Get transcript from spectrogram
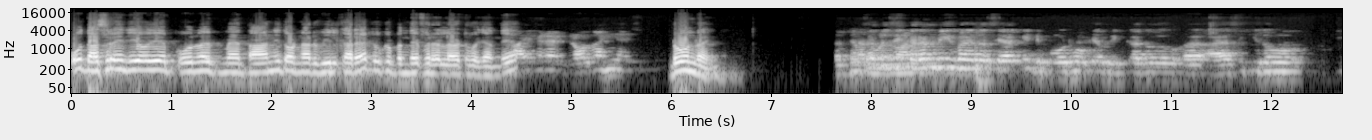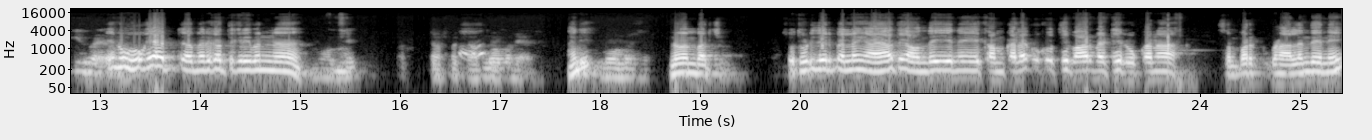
ਉਹ ਦੱਸ ਰਹੇ ਜੀ ਉਹ ਮੈਂ ਤਾਂ ਨਹੀਂ ਤੁਹਾਡੇ ਨਾਲ ਰਿਵੀਲ ਕਰ ਰਿਹਾ ਕਿਉਂਕਿ ਬੰਦੇ ਫਿਰ ਅਲਰਟ ਹੋ ਜਾਂਦੇ ਆ। ਡਰੋਨ ਰਾਹੀਂ ਸਰ ਤੁਸੀਂ ਕਰਨਵੀਰ ਬਾਰੇ ਦੱਸਿਆ ਕਿ ਡਿਪੋਰਟ ਹੋ ਕੇ ਅਮਰੀਕਾ ਤੋਂ ਆਇਆ ਸੀ ਕਿਦੋਂ ਕੀ ਹੋਇਆ? ਇਹਨੂੰ ਹੋ ਗਿਆ ਮੇਰੇ ਖਿਆਲ ਤਕਰੀਬਨ ਹਾਂਜੀ? ਨਵੰਬਰ ਚ। ਸੋ ਥੋੜੀ ਦੇਰ ਪਹਿਲਾਂ ਹੀ ਆਇਆ ਤੇ ਆਉਂਦੇ ਹੀ ਇਹਨੇ ਇਹ ਕੰਮ ਕਰ ਰਿਹਾ ਕਿਉਂਕਿ ਉੱਥੇ ਬਾਹਰ ਬੈਠੇ ਲੋਕਾਂ ਨਾਲ ਸੰਪਰਕ ਬਣਾ ਲੈਂਦੇ ਨੇ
